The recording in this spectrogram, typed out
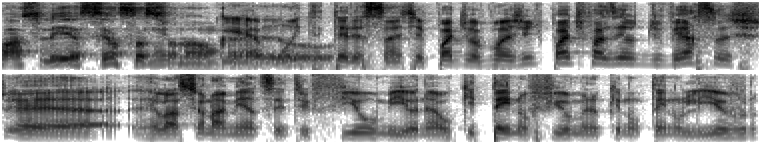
fácil ler, é sensacional. Muito é muito eu... interessante. Pode, a gente pode fazer diversos é, relacionamentos entre filme, né, o que tem no filme e o que não tem no livro.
